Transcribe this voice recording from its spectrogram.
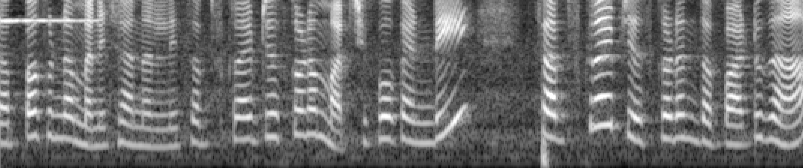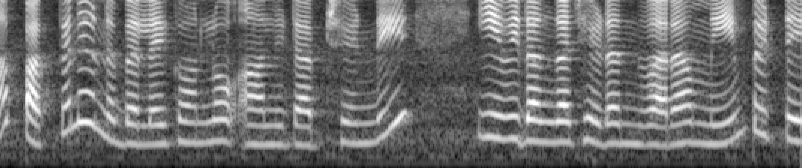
తప్పకుండా మన ఛానల్ని సబ్స్క్రైబ్ చేసుకోవడం మర్చిపోకండి. సబ్స్క్రైబ్ చేసుకోవడంతో పాటుగా పక్కనే ఉన్న బెల్ ఐకాన్లో ఆల్ని ట్యాప్ చేయండి. ఈ విధంగా చేయడం ద్వారా మేము పెట్టే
